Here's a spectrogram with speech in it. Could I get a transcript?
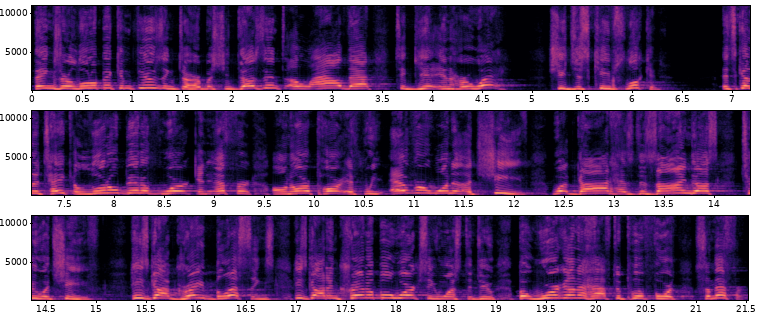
Things are a little bit confusing to her, but she doesn't allow that to get in her way. She just keeps looking. It's going to take a little bit of work and effort on our part if we ever want to achieve what God has designed us to achieve. He's got great blessings. He's got incredible works he wants to do, but we're going to have to put forth some effort.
